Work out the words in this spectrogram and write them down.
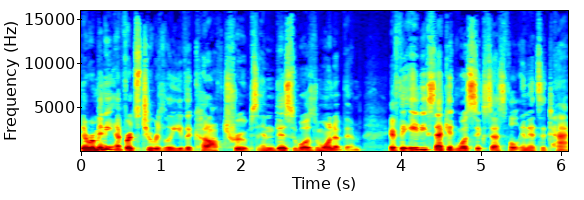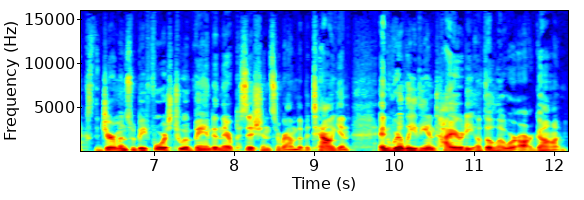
There were many efforts to relieve the cut off troops, and this was one of them. If the 82nd was successful in its attacks, the Germans would be forced to abandon their positions around the battalion, and really the entirety of the lower Argonne.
